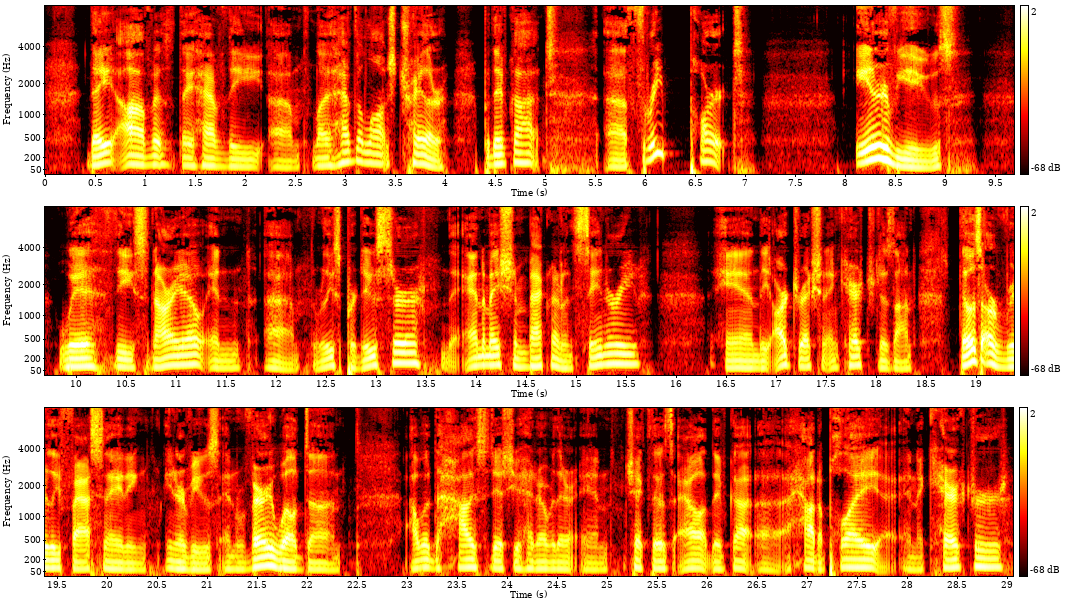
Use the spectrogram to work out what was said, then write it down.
They uh, they have the um, they have the launch trailer, but they've got uh, three part interviews with the scenario and uh, the release producer, the animation background and scenery, and the art direction and character design. Those are really fascinating interviews and very well done. I would highly suggest you head over there and check those out. They've got a how to play and a character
